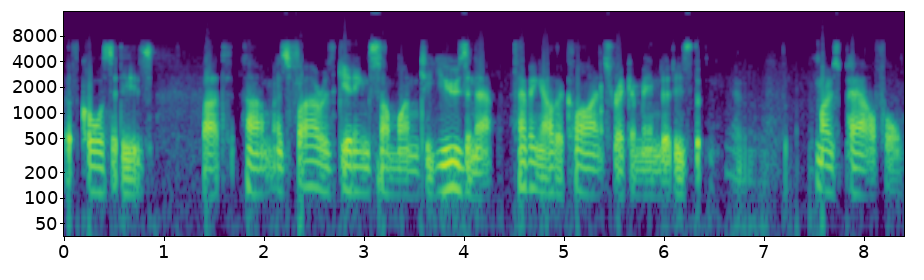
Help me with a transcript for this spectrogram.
of course it is. But um, as far as getting someone to use an app, having other clients recommend it is the, most powerful.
